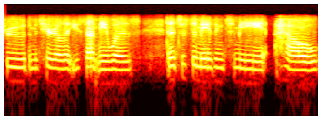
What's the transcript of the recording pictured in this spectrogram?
through the material that you sent me was, and it's just amazing to me how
